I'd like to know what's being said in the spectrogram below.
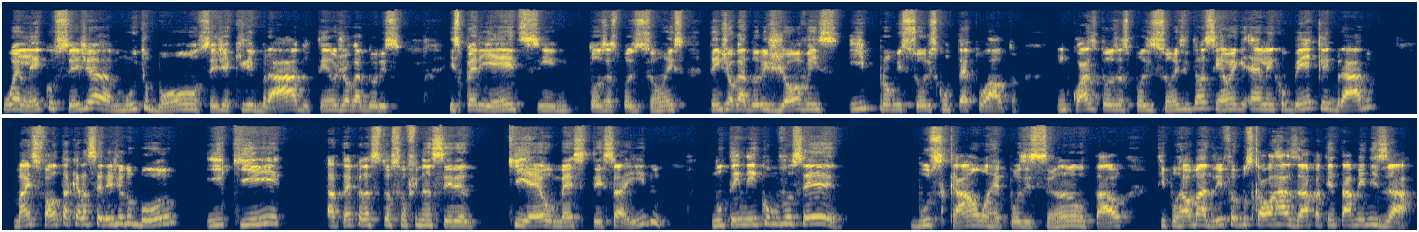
o elenco seja muito bom, seja equilibrado, tenha jogadores experientes em todas as posições, tem jogadores jovens e promissores com teto alto em quase todas as posições. Então, assim, é um elenco bem equilibrado, mas falta aquela cereja do bolo e que, até pela situação financeira que é o Messi ter saído, não tem nem como você buscar uma reposição tal. Tipo, o Real Madrid foi buscar o Hazard para tentar amenizar,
